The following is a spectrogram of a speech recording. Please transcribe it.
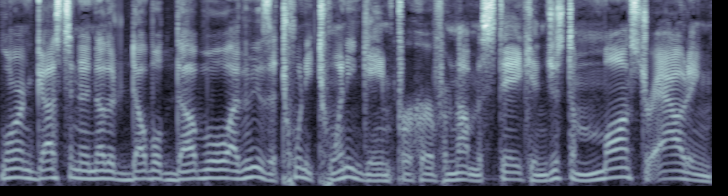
Lauren Gustin, another double double. I think it was a 2020 game for her, if I'm not mistaken. Just a monster outing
